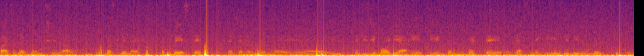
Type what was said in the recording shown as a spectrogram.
पाच हजार दोनशेला बसलेलं आहे पण बेस्ट आहे त्याच्यानंतर त्याची जी बॉडी आहे ती एकदम घट्ट आहे म्हणजे असं नाही की इझिली उगाच तुटून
